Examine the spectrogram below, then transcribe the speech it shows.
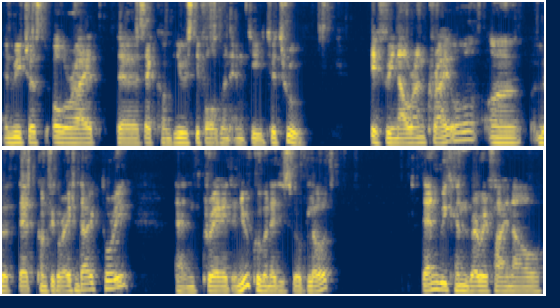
and we just override the seccomp use default when empty to true. If we now run CRI-O uh, with that configuration directory and create a new Kubernetes workload, then we can verify now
